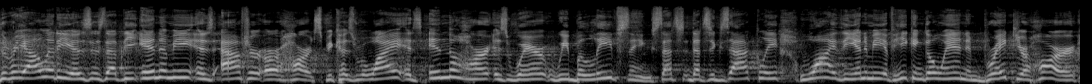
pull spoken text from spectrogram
The reality is is that the enemy is after our hearts because why it's in the heart is where we believe things. That's that's exactly why the enemy if he can go in and break your heart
